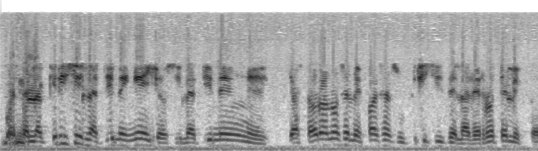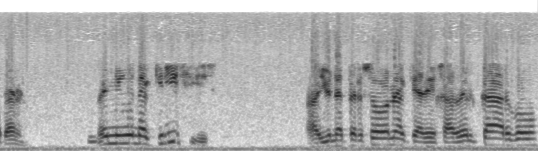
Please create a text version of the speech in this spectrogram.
Bueno, la crisis la tienen ellos y la tienen, eh, que hasta ahora no se les pasa su crisis de la derrota electoral. No hay ninguna crisis hay una persona que ha dejado el cargo,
